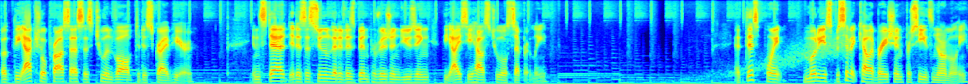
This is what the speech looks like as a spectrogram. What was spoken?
but the actual process is too involved to describe here. Instead, it is assumed that it has been provisioned using the iC-Haus tool separately. At this point, moteus-specific calibration proceeds normally.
